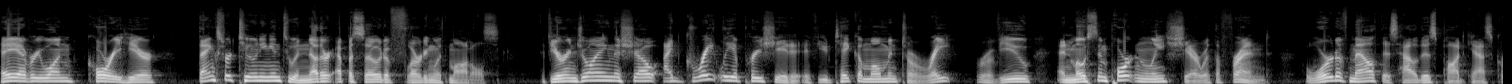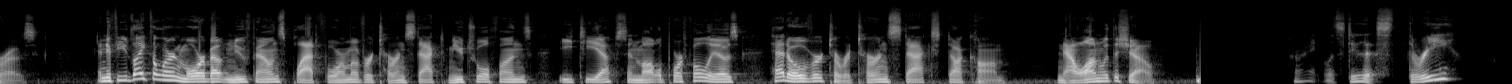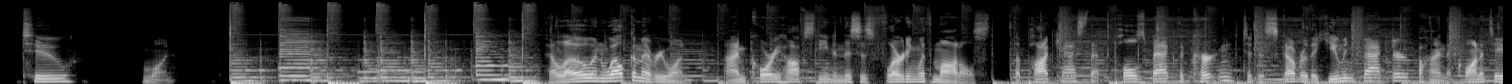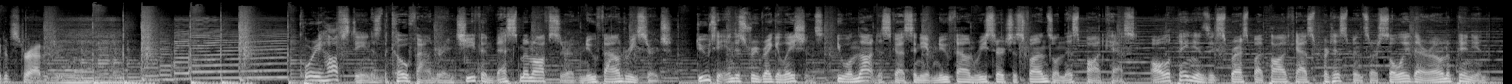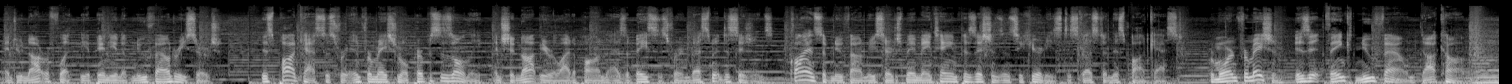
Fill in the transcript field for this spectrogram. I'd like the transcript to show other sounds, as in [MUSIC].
Hey everyone, Corey here. Thanks for tuning in to another episode of Flirting with Models. If you're enjoying the show, I'd greatly appreciate it if you'd take a moment to rate, review, and most importantly, share with a friend. Word of mouth is how this podcast grows. And if you'd like to learn more about Newfound's platform of return stacked mutual funds, ETFs, and model portfolios, head over to returnstacked.com. Now on with the show. All right, let's do this. Three, two, one. Hello and welcome, everyone. I'm Corey Hoffstein, and this is Flirting with Models, the podcast that pulls back the curtain to discover the human factor behind the quantitative strategy. Corey Hoffstein is the co founder and chief investment officer of Newfound Research. Due to industry regulations, he will not discuss any of Newfound Research's funds on this podcast. All opinions expressed by podcast participants are solely their own opinion and do not reflect the opinion of Newfound Research. This podcast is for informational purposes only and should not be relied upon as a basis for investment decisions. Clients of Newfound Research may maintain positions in securities discussed in this podcast. For more information, visit thinknewfound.com.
